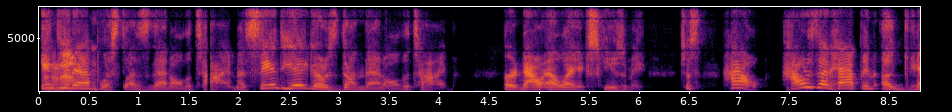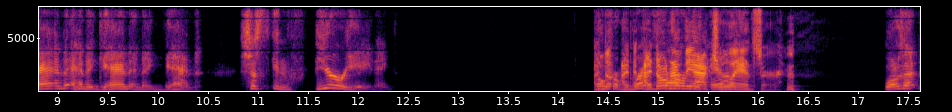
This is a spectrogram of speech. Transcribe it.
Indianapolis does that all the time. Uh, San Diego's done that all the time. Or now LA, excuse me. Just how? How does that happen again and again and again? It's just infuriating. I don't, I, I don't have the actual Aaron... answer. what was that?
